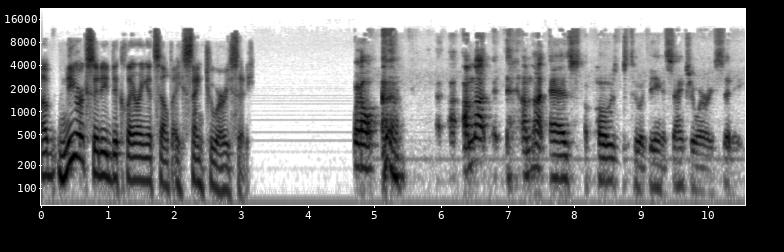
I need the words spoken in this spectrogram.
of New York City declaring itself a sanctuary city? Well. I'm not. I'm not as opposed to it being a sanctuary city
